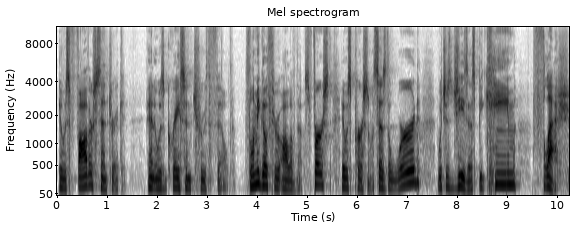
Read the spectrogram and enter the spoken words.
it was father centric, and it was grace and truth filled. So let me go through all of those. First, it was personal. It says, The Word, which is Jesus, became flesh.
